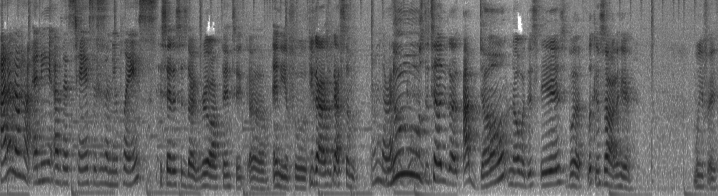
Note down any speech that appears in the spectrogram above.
I don't know how any of this tastes. This is a new place. It said this is like real authentic uh, Indian food. You guys, we got some Mm, the rest is news to tell you guys. I don't know what this is, but look inside of here. Move your face.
